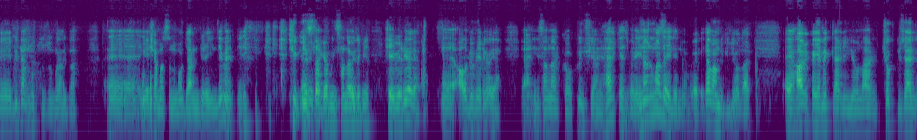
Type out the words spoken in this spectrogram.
E, bir ben mutsuzum galiba. E, yaşamasını modern bireyin değil mi? Çünkü evet. Instagram insana öyle bir şey veriyor ya, e, algı veriyor ya. Yani insanlar korkunç yani. Herkes böyle inanılmaz eğleniyor böyle. Devamlı gülüyorlar. E, harika yemekler yiyorlar. Çok güzel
